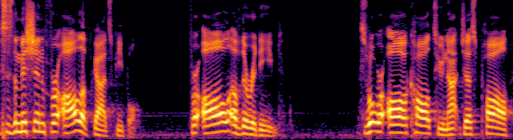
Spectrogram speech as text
This is the mission for all of God's people for all of the redeemed. This is what we're all called to, not just Paul.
